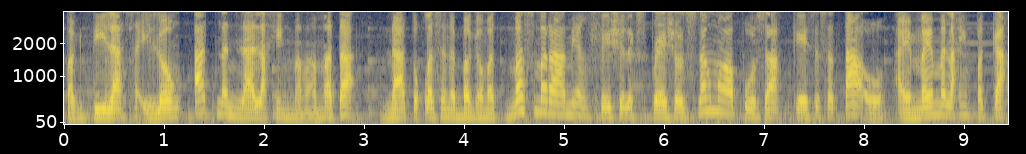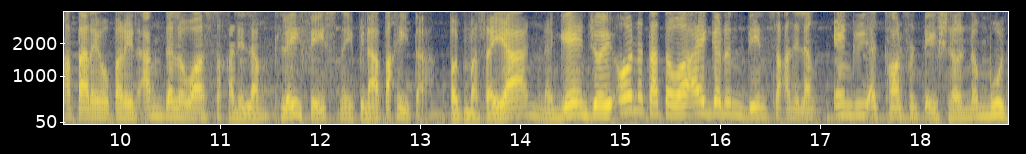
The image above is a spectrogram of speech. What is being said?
pagdila sa ilong at nanlalaking mga mata. Natuklasan na bagamat mas marami ang facial expressions ng mga pusa kaysa sa tao, ay may malaking pagkakapareho pa rin ang dalawa sa kanilang play face na ipinapakita. Pag masaya, nag-enjoy o natatawa ay ganun din sa kanilang angry at confrontational na mood.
